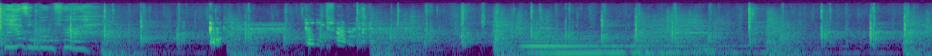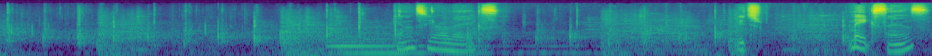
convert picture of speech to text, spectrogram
It hasn't gone far. Good. Please forward. Cannot see our legs. Which makes sense.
